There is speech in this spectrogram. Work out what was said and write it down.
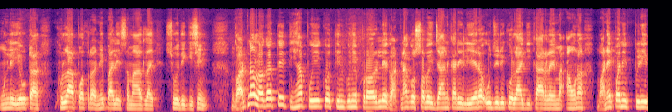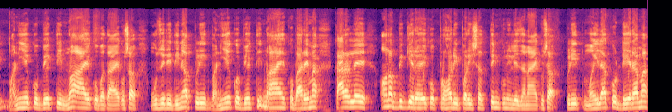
उनले एउटा खुल्ला पत्र नेपाली समाजलाई सोधेकी छिन्। घटना लगत्तै त्यहाँ पुगेको तिनकुने प्रहरीले घटनाको सबै जानकारी लिएर उजुरीको लागि कार्यालयमा आउन भने पनि पीडित भनिएको व्यक्ति नआएको बताएको छ। उजुरी दिन पीडित भनिएको व्यक्ति नआएको बारेमा कार्यालय अनभिज्ञ रहेको प्रहरी परिषद तिनकुनीले जनाएको छ। पीडित महिलाको डेरामा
